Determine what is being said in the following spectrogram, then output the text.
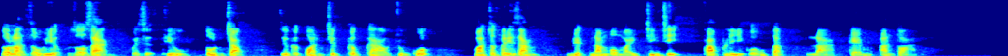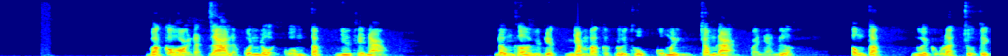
Đó là dấu hiệu rõ ràng về sự thiếu tôn trọng giữa các quan chức cấp cao Trung Quốc và cho thấy rằng việc nắm bộ máy chính trị, pháp lý của ông Tập là kém an toàn. Và câu hỏi đặt ra là quân đội của ông Tập như thế nào? Đồng thời với việc nhắm vào các đối thủ của mình trong đảng và nhà nước, ông Tập, người cũng là Chủ tịch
